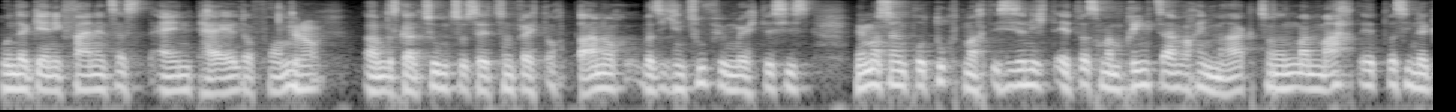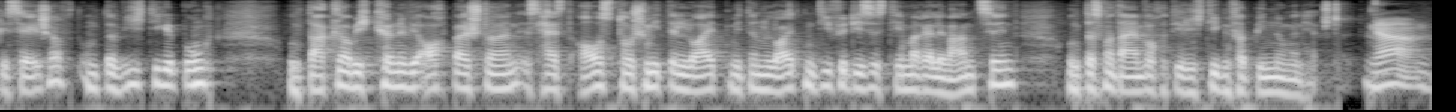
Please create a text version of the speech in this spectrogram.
Und Organic Finance ist ein Teil davon. Genau. Ähm, das Ganze umzusetzen. Und vielleicht auch da noch, was ich hinzufügen möchte, es ist, wenn man so ein Produkt macht, es ist ja nicht etwas, man bringt es einfach in den Markt, sondern man macht etwas in der Gesellschaft. Und der wichtige Punkt, und da glaube ich, können wir auch beisteuern, es heißt Austausch mit den Leuten, mit den Leuten, die für dieses Thema relevant sind und dass man da einfach die richtigen Verbindungen herstellt. Ja,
